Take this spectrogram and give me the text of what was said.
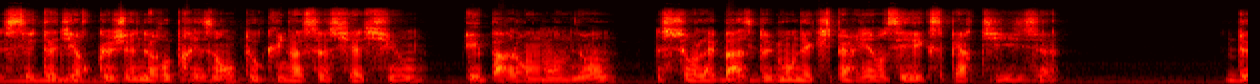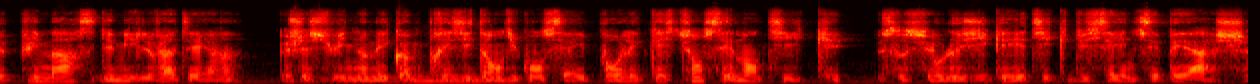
C'est-à-dire que je ne représente aucune association, et parle en mon nom, sur la base de mon expérience et expertise. Depuis mars 2021, je suis nommé comme président du Conseil pour les questions sémantiques, sociologiques et éthiques du CNCPH.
